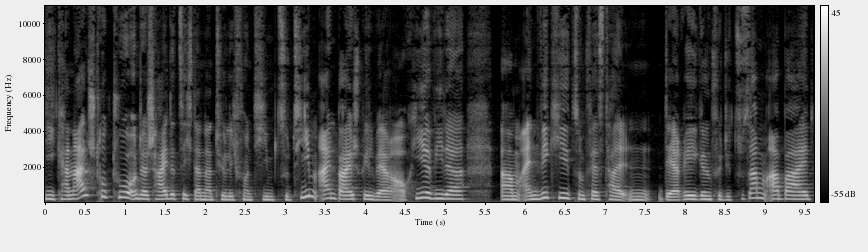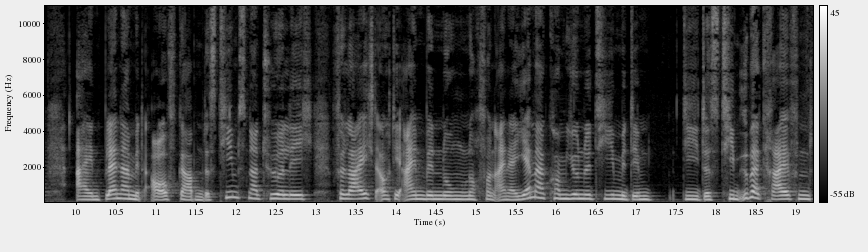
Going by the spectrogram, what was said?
Die Kanalstruktur unterscheidet sich dann natürlich von Team zu Team. Ein Beispiel wäre auch hier wieder ähm, ein Wiki zum Festhalten der Regeln für die Zusammenarbeit, ein Blender mit Aufgaben des Teams natürlich, vielleicht auch die Einbindung noch von einer Yammer-Community mit dem die das Team übergreifend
